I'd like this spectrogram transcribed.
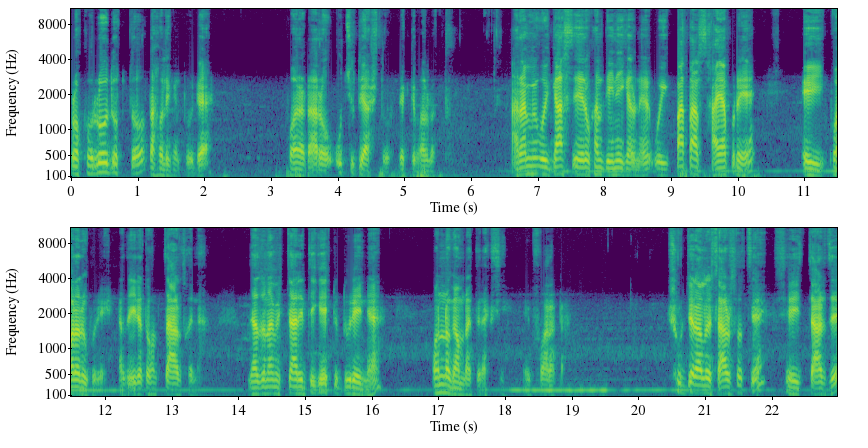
প্রখর রোদ উঠতো, তাহলে কিন্তু এটা ফোয়ারাটা আরও উঁচুতে আসতো, দেখতে ভালো লাগতো। আর আমি ওই গাছের ওখান দিই নেই কারণে ওই পাতার ছায়া পরে এই ফোয়ারার উপরে। কাজে এটা তখন চার্জ হয় না। যার জন্য আমি চারিদিকে একটু দূরেই না অন্য গামলাতে রাখছি এই ফোয়ারাটা। সূর্যের আলোয় চার্জ হচ্ছে, সেই চার্জে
